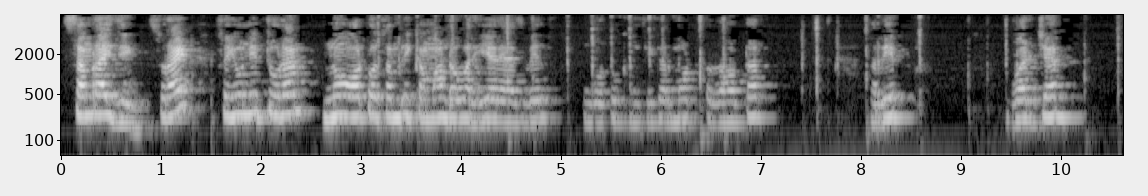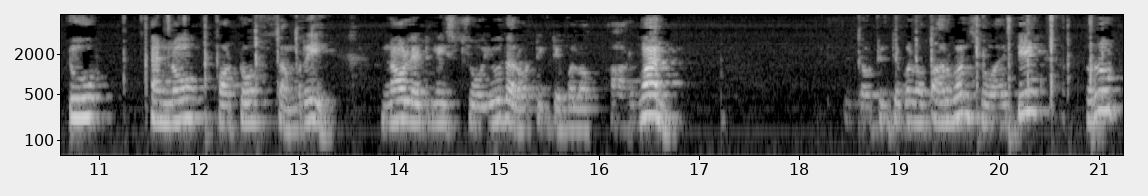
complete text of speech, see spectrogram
summarizing. So right. So you need to run no auto summary command over here as well. Go to configure mode router RIP version 2 and no auto summary. Now let me show you the routing table of R1. Routing table of R1, so IP route.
